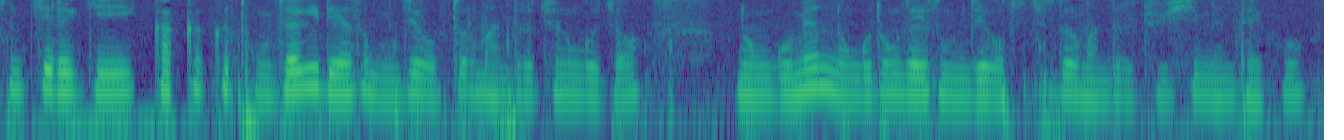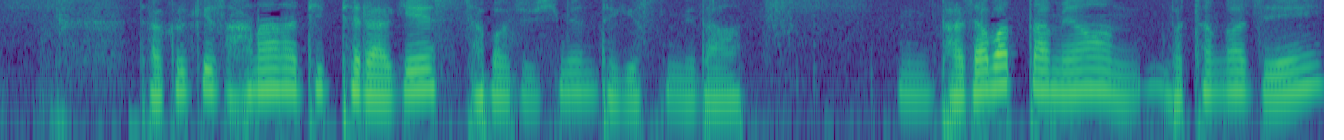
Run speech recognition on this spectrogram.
손찌르기, 각각 그 동작에 대해서 문제가 없도록 만들어주는 거죠. 농구면 농구 동작에서 문제가 없도록 만들어 주시면 되고, 자, 그렇게 해서 하나하나 디테일하게 잡아주시면 되겠습니다. 음, 다 잡았다면, 마찬가지,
